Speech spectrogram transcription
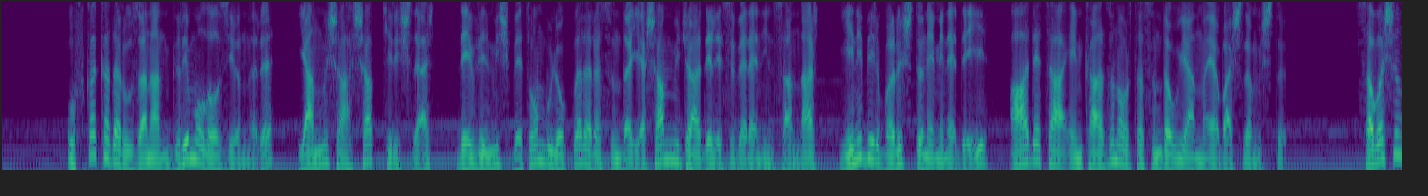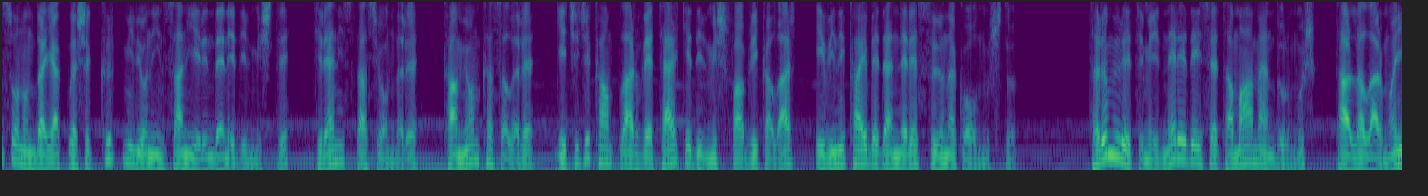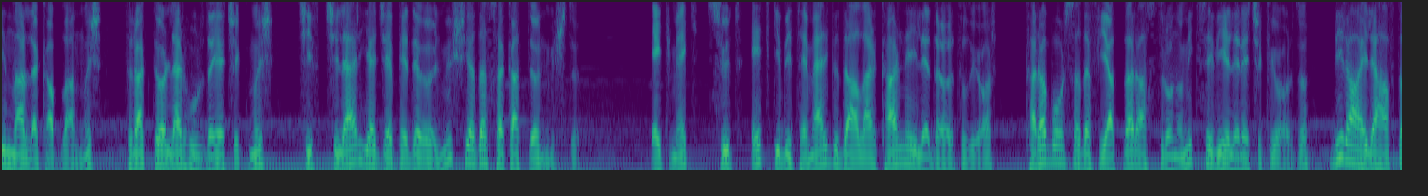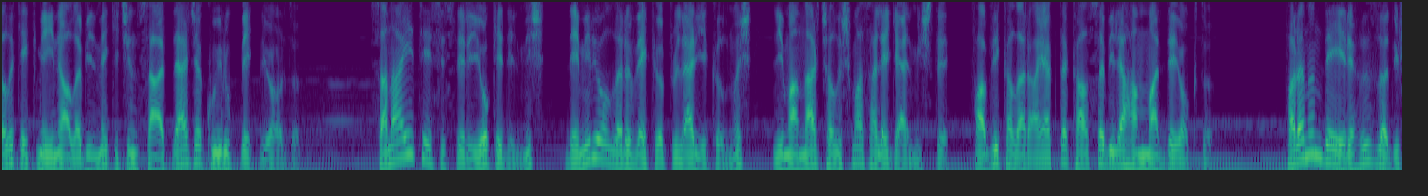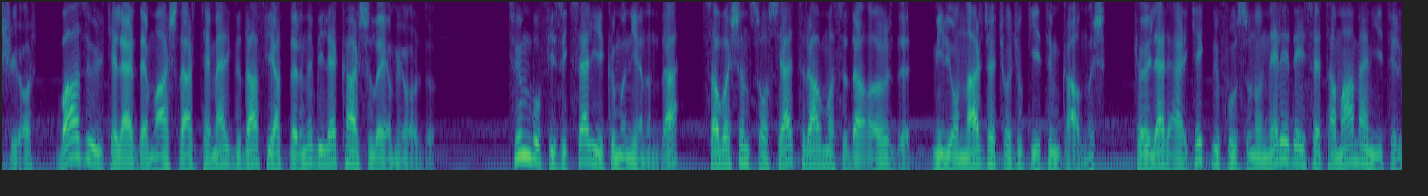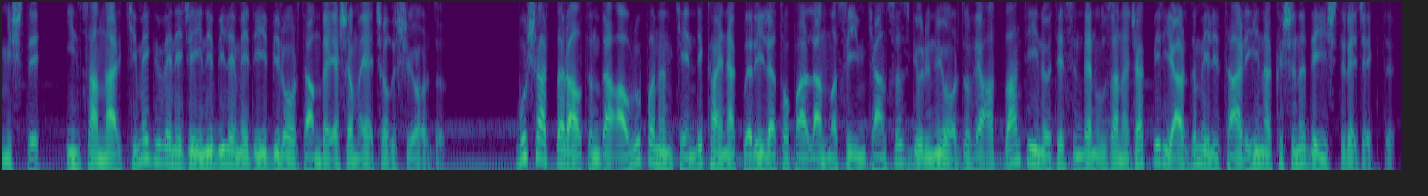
Ufka kadar uzanan gri moloz yığınları, yanmış ahşap kirişler, devrilmiş beton bloklar arasında yaşam mücadelesi veren insanlar, yeni bir barış dönemine değil, adeta enkazın ortasında uyanmaya başlamıştı. Savaşın sonunda yaklaşık 40 milyon insan yerinden edilmişti, tren istasyonları, kamyon kasaları, geçici kamplar ve terk edilmiş fabrikalar, evini kaybedenlere sığınak olmuştu. Tarım üretimi neredeyse tamamen durmuş, tarlalar mayınlarla kaplanmış, traktörler hurdaya çıkmış, çiftçiler ya cephede ölmüş ya da sakat dönmüştü. Ekmek, süt, et gibi temel gıdalar karneyle dağıtılıyor, kara borsada fiyatlar astronomik seviyelere çıkıyordu, bir aile haftalık ekmeğini alabilmek için saatlerce kuyruk bekliyordu. Sanayi tesisleri yok edilmiş, demiryolları ve köprüler yıkılmış, limanlar çalışmaz hale gelmişti, fabrikalar ayakta kalsa bile ham madde yoktu. Paranın değeri hızla düşüyor, bazı ülkelerde maaşlar temel gıda fiyatlarını bile karşılayamıyordu. Tüm bu fiziksel yıkımın yanında, savaşın sosyal travması da ağırdı, milyonlarca çocuk yetim kalmış, köyler erkek nüfusunu neredeyse tamamen yitirmişti, insanlar kime güveneceğini bilemediği bir ortamda yaşamaya çalışıyordu. Bu şartlar altında Avrupa'nın kendi kaynaklarıyla toparlanması imkansız görünüyordu ve Atlantik'in ötesinden uzanacak bir yardım eli tarihin akışını değiştirecekti.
